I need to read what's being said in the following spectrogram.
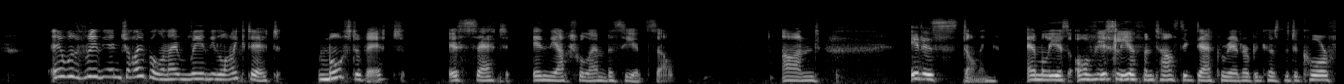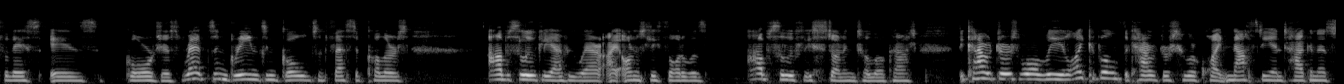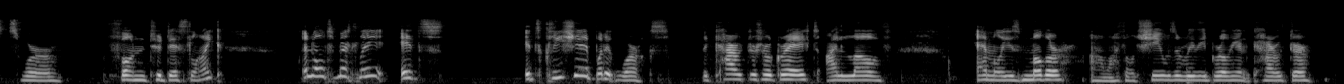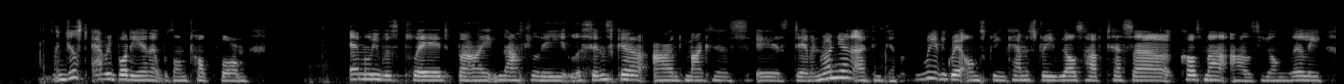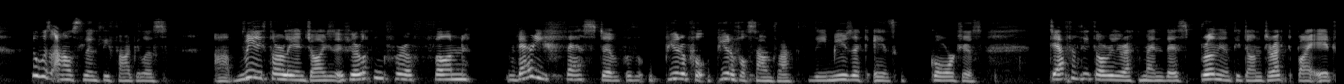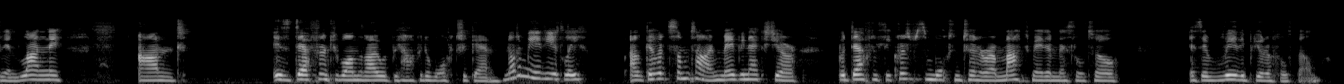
It was really enjoyable and I really liked it. Most of it is set in the actual embassy itself. And it is stunning. Emily is obviously a fantastic decorator because the decor for this is gorgeous. Reds and greens and golds and festive colours absolutely everywhere. I honestly thought it was absolutely stunning to look at. The characters were all really likable. The characters who were quite nasty antagonists were fun to dislike. And ultimately, it's it's cliche, but it works. The characters are great. I love Emily's mother. Um, I thought she was a really brilliant character. And just everybody in it was on top form. Emily was played by Natalie Lisinska, and Magnus is Damon Runyan. I think they have a really great on screen chemistry. We also have Tessa Kozma as young Lily, who was absolutely fabulous. Uh, really thoroughly enjoyed it. If you're looking for a fun, very festive, with beautiful, beautiful soundtrack, the music is gorgeous definitely thoroughly recommend this. Brilliantly done, directed by Adrian Langley, and is definitely one that I would be happy to watch again. Not immediately, I'll give it some time, maybe next year, but definitely Christmas in Washington or A Match Made in Mistletoe is a really beautiful film.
